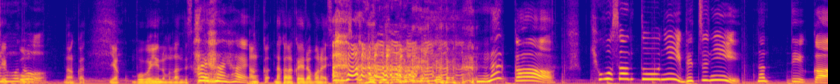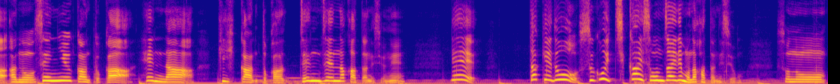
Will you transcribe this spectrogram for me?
結構なんかいや僕が言うのもなんですけど、はいはいはい、なんかなかなか選ばないです。なんか共産党に別になんていうかあの先入観とか変な忌避感とか全然なかったんですよね。でだけどすごい近い存在でもなかったんですよ。その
